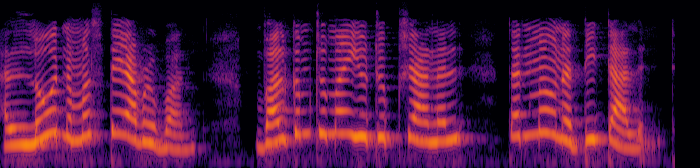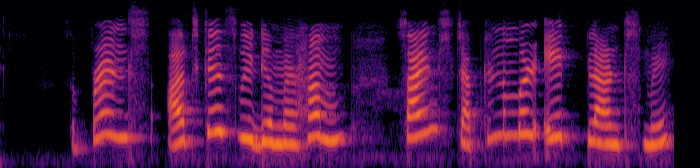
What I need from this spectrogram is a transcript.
हेलो नमस्ते everyone welcome to my YouTube channel Tanmay Unnati talent so फ्रेंड्स आज के इस वीडियो में हम science chapter number eight plants में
